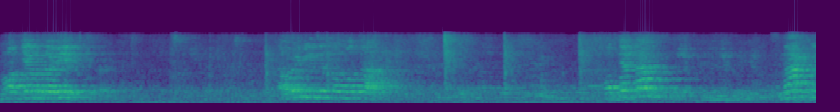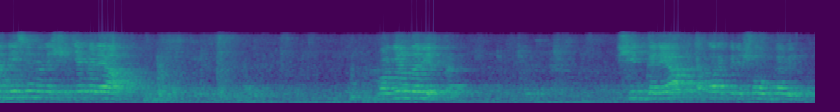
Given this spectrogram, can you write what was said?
Маген Давид. А выглядит он вот так. Вот это знак, нанесенный на щите Голиафа. Маген Давид. Щит Голиафа, который перешел к Давиду.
